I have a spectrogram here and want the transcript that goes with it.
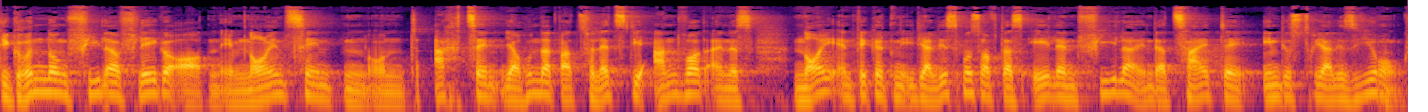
Die Gründung vieler Pflegeorden im 19. und 18. Jahrhundert war zuletzt die Antwort eines neu entwickelten Idealismus auf das Elend vieler in der Zeit der Industrialisierung.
